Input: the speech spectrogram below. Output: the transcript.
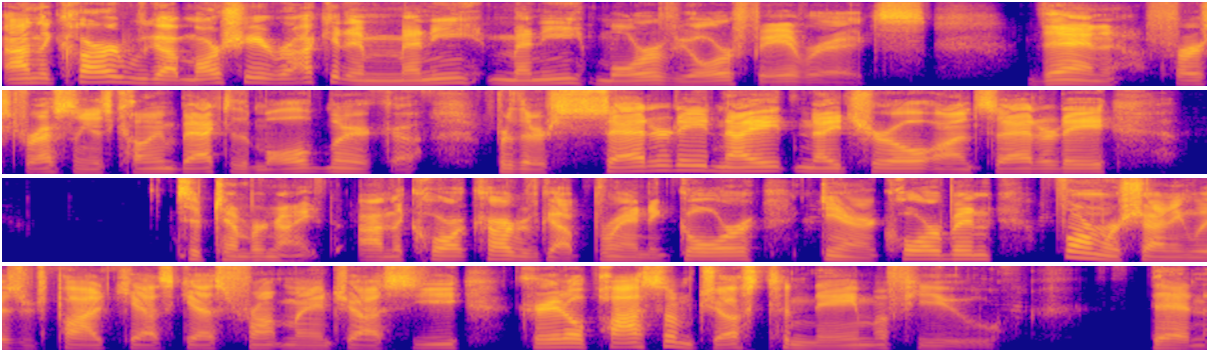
On the card, we've got Marshe Rocket and many, many more of your favorites. Then, First Wrestling is coming back to the Mall of America for their Saturday Night Nitro on Saturday, September 9th. On the court card, we've got Brandon Gore, Darren Corbin, former Shining Wizards podcast guest frontman Josh C., Credo Possum, just to name a few. Then,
